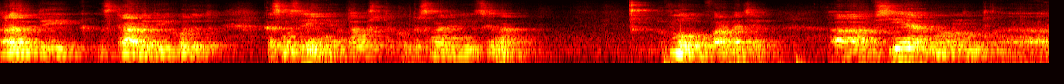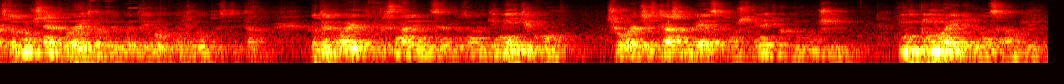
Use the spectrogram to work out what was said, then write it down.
развитые страны переходят к осмыслению того, что такое персональная медицина в новом формате, а, все а, что-то начинают говорить в этой, в этой, в этой области. Кто-то говорит, персональная медицина называют генетику, чего врачи страшно боятся, потому что генетику не учили. И не понимают ее на самом деле.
